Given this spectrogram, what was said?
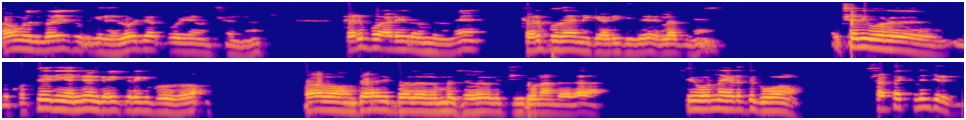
அவங்களுக்கு பதில் சொல்லிக்கிறேன். ரோஜா பூ ஏன் கருப்பு ஆடையில் வந்துருந்தேன் கருப்பு தான் இன்னைக்கு அடிக்குது எல்லாத்துக்குமே சரி ஒரு இந்த கொத்தேரி எங்கே கை கிடைக்க போகுதோ பாவம் தயாரிப்பாளர் ரொம்ப செலவழிச்சு கொண்டாந்தாரா? சரி ஒன்றை எடுத்துக்குவோம். சட்டை கிழிஞ்சிருக்கு.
